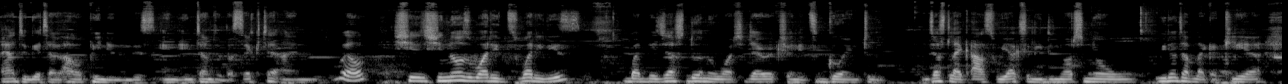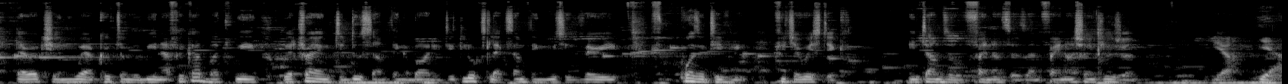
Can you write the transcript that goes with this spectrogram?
I had to get her, her opinion on this in, in terms of the sector, and well, she she knows what it's what it is, but they just don't know what direction it's going to just like us, we actually do not know. We don't have like a clear direction where crypto will be in Africa, but we we're trying to do something about it. It looks like something which is very positively futuristic in terms of finances and financial inclusion. Yeah. Yeah,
